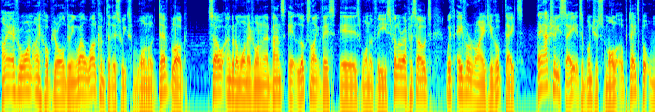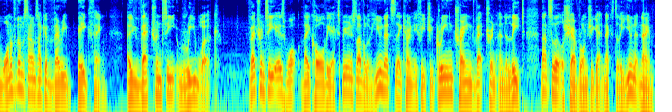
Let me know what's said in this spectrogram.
Hi everyone, I hope you're all doing well. Welcome to this week's Warno Dev Blog. So, I'm going to warn everyone in advance, it looks like this is one of these filler episodes with a variety of updates. They actually say it's a bunch of smaller updates, but one of them sounds like a very big thing a veterancy rework. Veterancy is what they call the experience level of units. They currently feature green, trained, veteran, and elite. That's the little chevrons you get next to the unit name.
